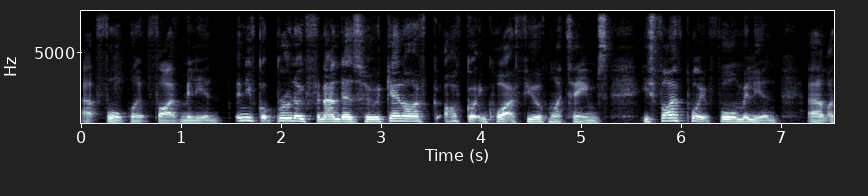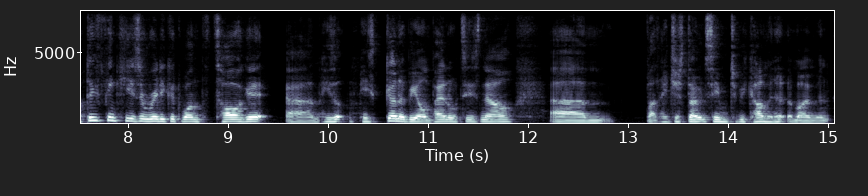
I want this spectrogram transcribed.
at 4.5 million. Then you've got Bruno Fernandes, who again I've I've got in quite a few of my teams. He's 5.4 million. Um, I do think he's a really good one to target. Um, he's he's gonna be on penalties now. Um, but they just don't seem to be coming at the moment.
